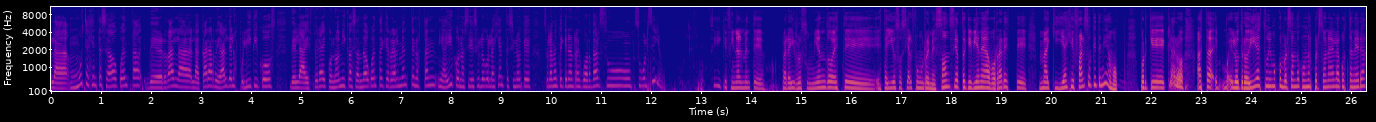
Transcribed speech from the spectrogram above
la, mucha gente se ha dado cuenta de verdad la, la cara real de los políticos, de la esfera económica, se han dado cuenta que realmente no están ni ahí, con así decirlo, con la gente, sino que solamente quieren resguardar su, su bolsillo. Sí, que finalmente, para ir resumiendo, este estallido social fue un remesón, ¿cierto? Que viene a borrar este maquillaje falso que teníamos. Porque, claro, hasta eh, el otro día estuvimos conversando con unas personas en la costanera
